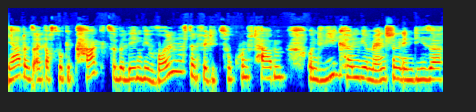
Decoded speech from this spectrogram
ja, hat uns einfach so gepackt zu überlegen, wie wollen wir es denn für die Zukunft haben und wie können wir Menschen in dieser,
